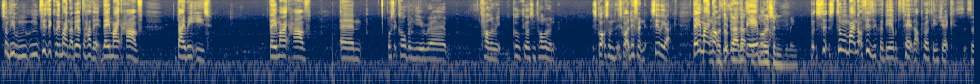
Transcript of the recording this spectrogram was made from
Some people physically might not be able to have it. They might have diabetes. They might have um, what's it called when you're uh, calorie glucose intolerant. It's got some. It's got a different celiac. They might not Oh, physically be able. To, you mean? but s- someone might not physically be able to take that protein shake. So, so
